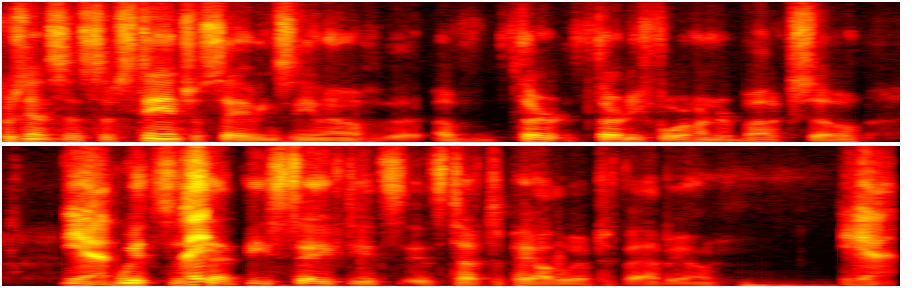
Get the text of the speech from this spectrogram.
presents a substantial savings, you know, of thirty four hundred bucks. So Yeah, with the I- set piece safety, it's it's tough to pay all the way up to Fabian. yeah.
